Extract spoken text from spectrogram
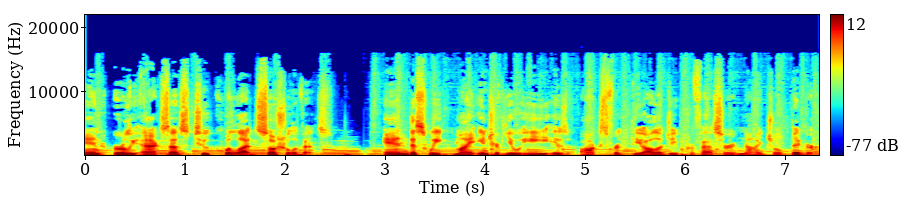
and early access to Quillette social events. And this week, my interviewee is Oxford theology professor Nigel Biggar,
